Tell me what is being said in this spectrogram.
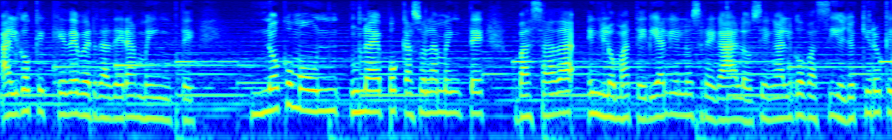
algo que quede verdaderamente, no como una época solamente basada en lo material y en los regalos y en algo vacío. Yo quiero que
